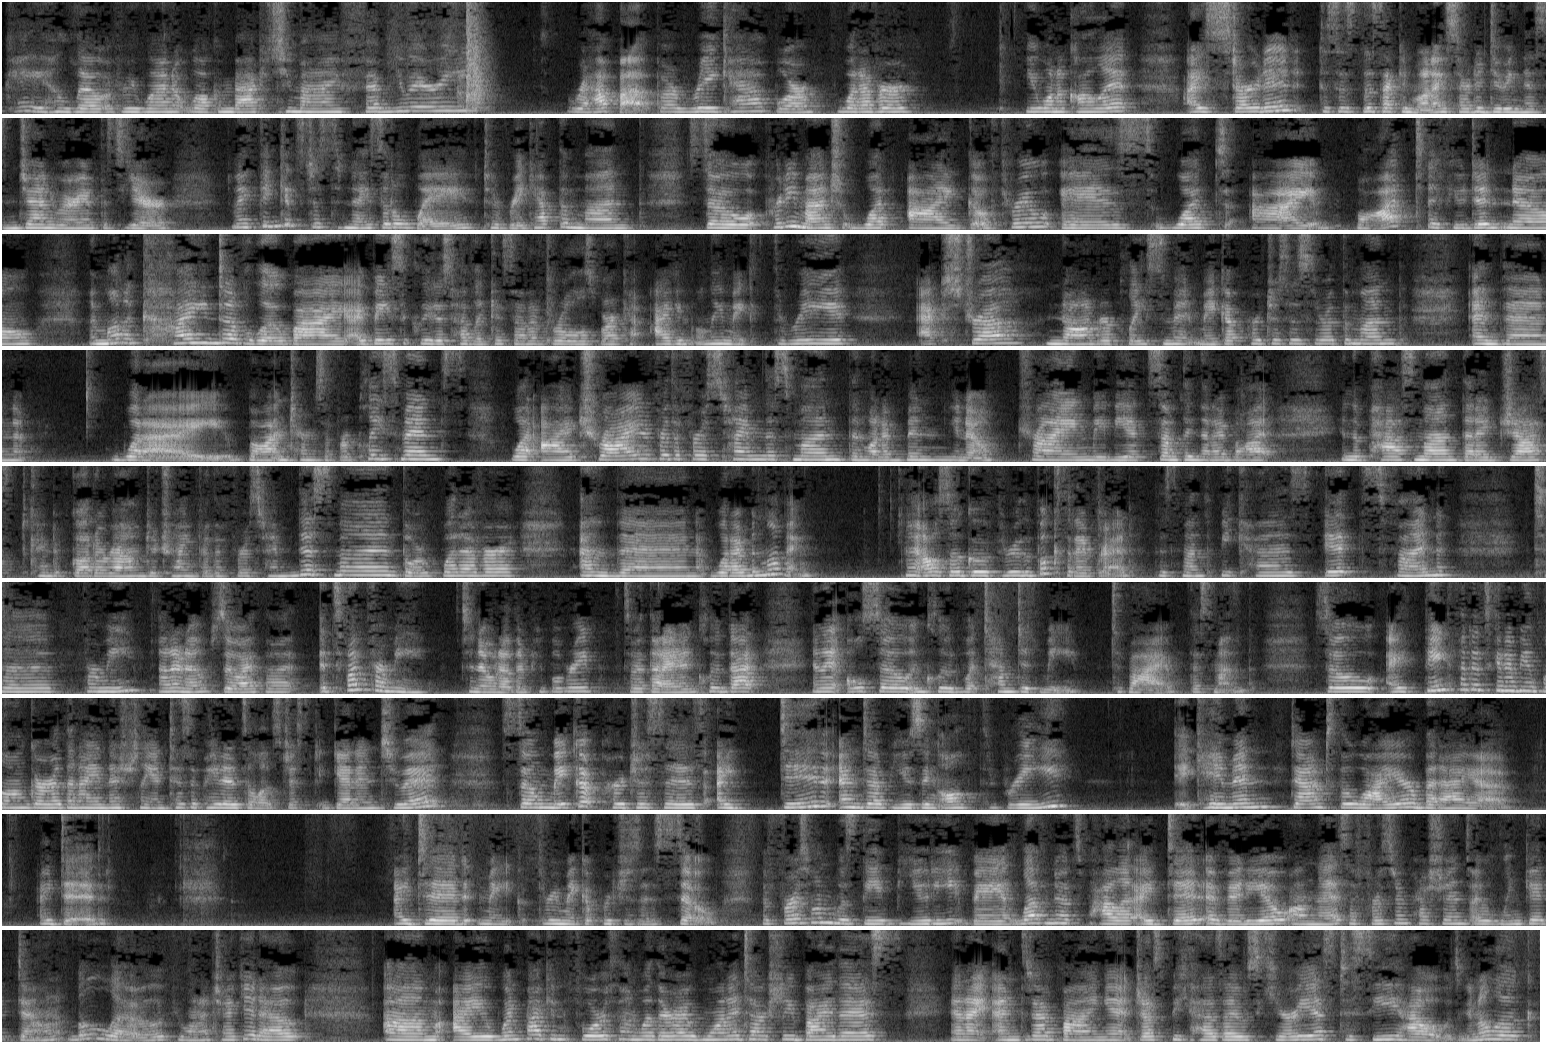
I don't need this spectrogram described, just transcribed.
Okay, hello everyone. Welcome back to my February wrap up or recap or whatever you want to call it. I started, this is the second one, I started doing this in January of this year and I think it's just a nice little way to recap the month. So pretty much what I go through is what I bought. If you didn't know, I'm on a kind of low buy. I basically just have like a set of rules where I can only make three extra non-replacement makeup purchases throughout the month and then what I bought in terms of replacements, what I tried for the first time this month and what I've been, you know, trying. Maybe it's something that I bought in the past month that I just kind of got around to trying for the first time this month or whatever. And then what I've been loving. I also go through the books that I've read this month because it's fun to, for me, I don't know. So I thought it's fun for me to know what other people read. So I thought I'd include that. And I also include what tempted me to buy this month. So I think that it's going to be longer than I initially anticipated. So let's just get into it. So makeup purchases, I did end up using all three. It came in down to the wire, but I, uh, I did. I did make three makeup purchases. So the first one was the Beauty Bay Love Notes palette. I did a video on this, a first impressions. I will link it down below if you want to check it out. Um, I went back and forth on whether I wanted to actually buy this and I ended up buying it just because I was curious to see how it was going to look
